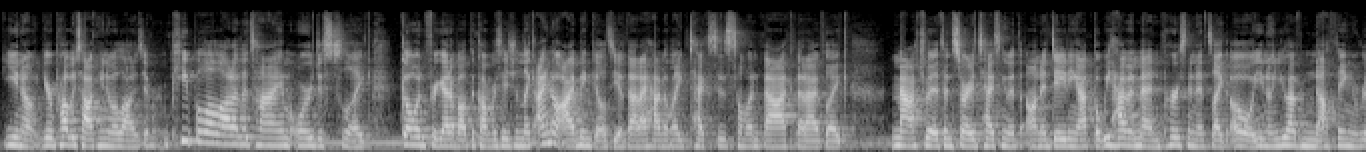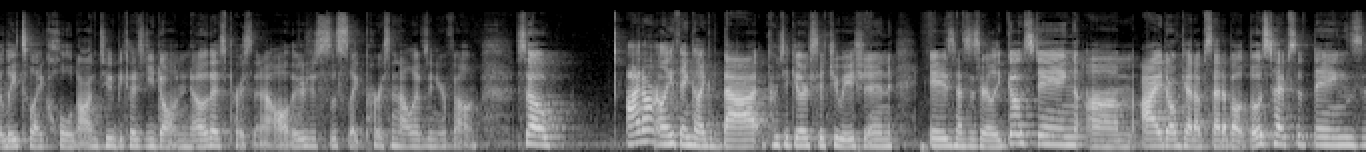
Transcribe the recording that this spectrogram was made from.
you know, you're probably talking to a lot of different people a lot of the time, or just to like go and forget about the conversation. Like, I know I've been guilty of that. I haven't like texted someone back that I've like matched with and started texting with on a dating app, but we haven't met in person. It's like, oh, you know, you have nothing really to like hold on to because you don't know this person at all. There's just this like person that lives in your phone. So, I don't really think like that particular situation is necessarily ghosting. Um, I don't get upset about those types of things.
